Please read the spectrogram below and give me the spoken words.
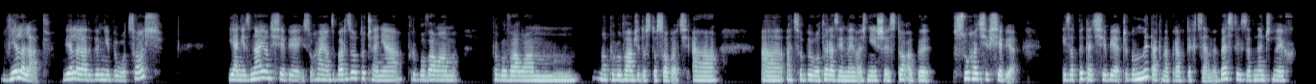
wiele lat, wiele lat we mnie było coś. Ja nie znając siebie i słuchając bardzo otoczenia, próbowałam, próbowałam, no, próbowałam się dostosować. A, a, a co było teraz najważniejsze jest to, aby wsłuchać się w siebie i zapytać siebie, czego my tak naprawdę chcemy, bez tych zewnętrznych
